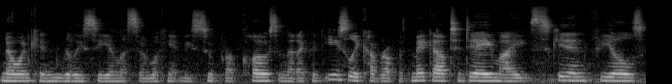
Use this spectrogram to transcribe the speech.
no one can really see unless they're looking at me super up close and that I could easily cover up with makeup. Today my skin feels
